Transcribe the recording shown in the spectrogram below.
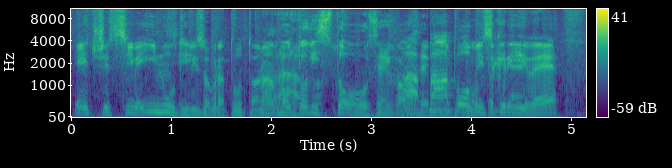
eccessive, inutili soprattutto, no? Molto vistose cose. Allora, Papo molto mi scrive evidenti.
